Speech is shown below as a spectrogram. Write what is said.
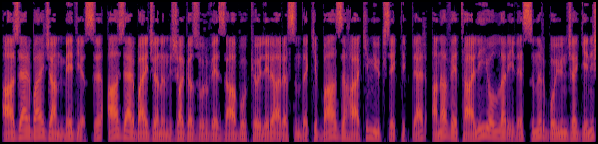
Azerbaycan medyası, Azerbaycan'ın Jagazur ve Zabuh köyleri arasındaki bazı hakim yükseklikler, ana ve tali yollar ile sınır boyunca geniş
